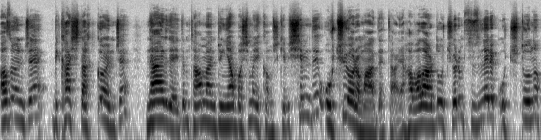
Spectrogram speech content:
az önce birkaç dakika önce neredeydim? Tamamen dünya başıma yıkılmış gibi. Şimdi uçuyorum adeta. Yani havalarda uçuyorum. Süzülerek uçtuğunu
